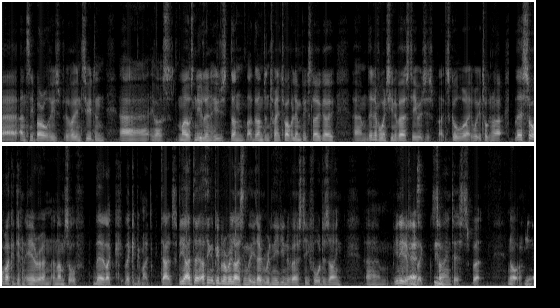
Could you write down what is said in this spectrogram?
uh, Anthony Burrill, who's who I've interviewed, and uh, who else? Miles Newlyn, who's done like the London 2012 Olympics logo. Um, they never went to university, which is like school, like what you're talking about. They're sort of like a different era, and, and I'm sort of they're like they could be my dads. But yeah, I, don't- I think that people are realizing that you don't really need university for design. Um, you need it Yes. for like scientists, but not Yeah.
